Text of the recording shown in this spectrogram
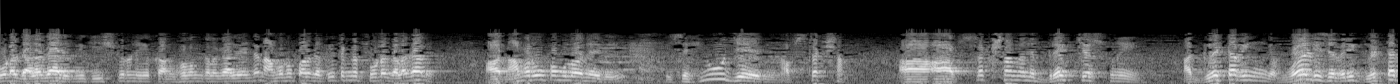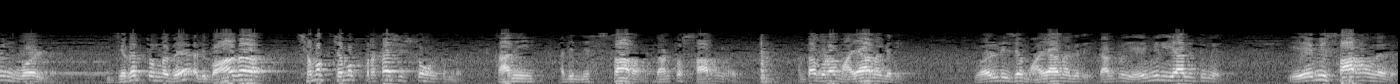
చూడగలగాలి. మీకు ఈశ్వరుని యొక్క అనుభవం కలగాలి అంటే నామరూపాలకు అతీతంగా చూడగలగాలి. ఆ నామరూపములు అనేది ఇట్స్ ఎ హ్యూజ్ అబ్స్ట్రక్షన్ ఆ అబ్స్ట్రక్షన్ అని బ్రేక్ చేసుకుని ఆ glittering world is a very glittering world జగత్ జగత్తు ఉన్నదే అది బాగా చమక్ చమక్ ప్రకాశిస్తూ ఉంటుంది. కానీ అది నిస్సారం దాంట్లో సారం లేదు. అంతా కూడా మాయానగరి. వరల్డ్ ఈజ్ ఏ మాయానగరి. దాంట్లో ఏమీ రియాలిటీ లేదు. ఏమీ సారం లేదు.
